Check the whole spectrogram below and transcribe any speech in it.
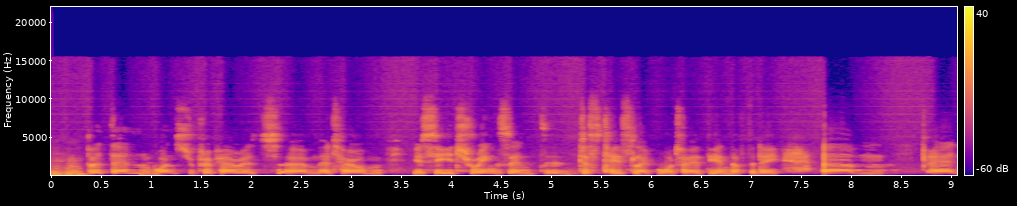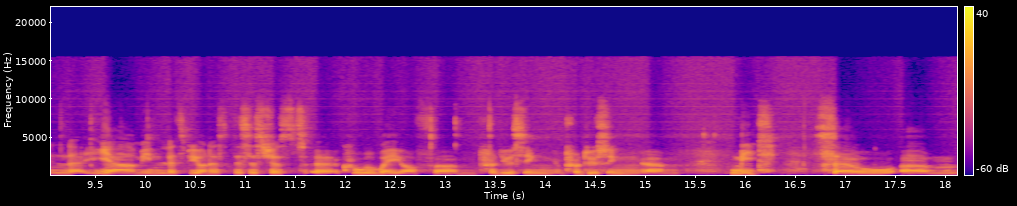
mm-hmm. but then once you prepare it um, at home, you see it shrinks and just tastes like water at the end of the day. And yeah, I mean, let's be honest. This is just a cruel way of um, producing producing um, meat. So um,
